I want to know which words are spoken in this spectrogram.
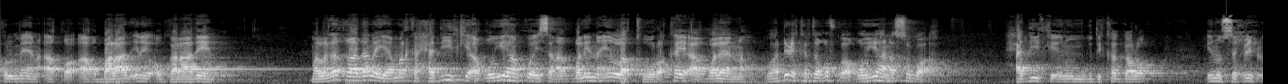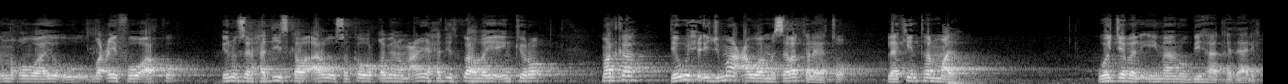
kulmeen aqbalaad inay ogolaadeen ma laga qaadanayaa marka xadiidkii aqoon-yahanku aysan aqbalinna in la tuuro kay aqbaleenna? Waa dhici karta qofku aqoon-yahan isagoo ah xadiidka inuu mugdi ka galo inuu saxiix u noqon waayo uu daciif u arko inuusan xadiiskaba arag uusan ka warqabinoo macnihii xadiidku ka hadlaya inkiro. Marka dee wixii ijmaaca waa masalo kaleeto laakiin tan maya. Wajaba aliimaanu biha kadalik.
